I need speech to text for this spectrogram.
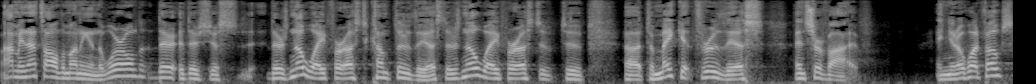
I mean, that's all the money in the world. There, there's just, there's no way for us to come through this. There's no way for us to, to, uh, to make it through this and survive. And you know what, folks?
